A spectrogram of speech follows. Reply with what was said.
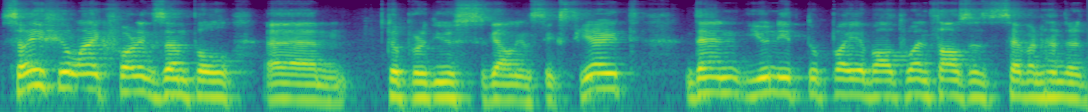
So if you like, for example, um, to produce gallium-68, then you need to pay about 1,700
